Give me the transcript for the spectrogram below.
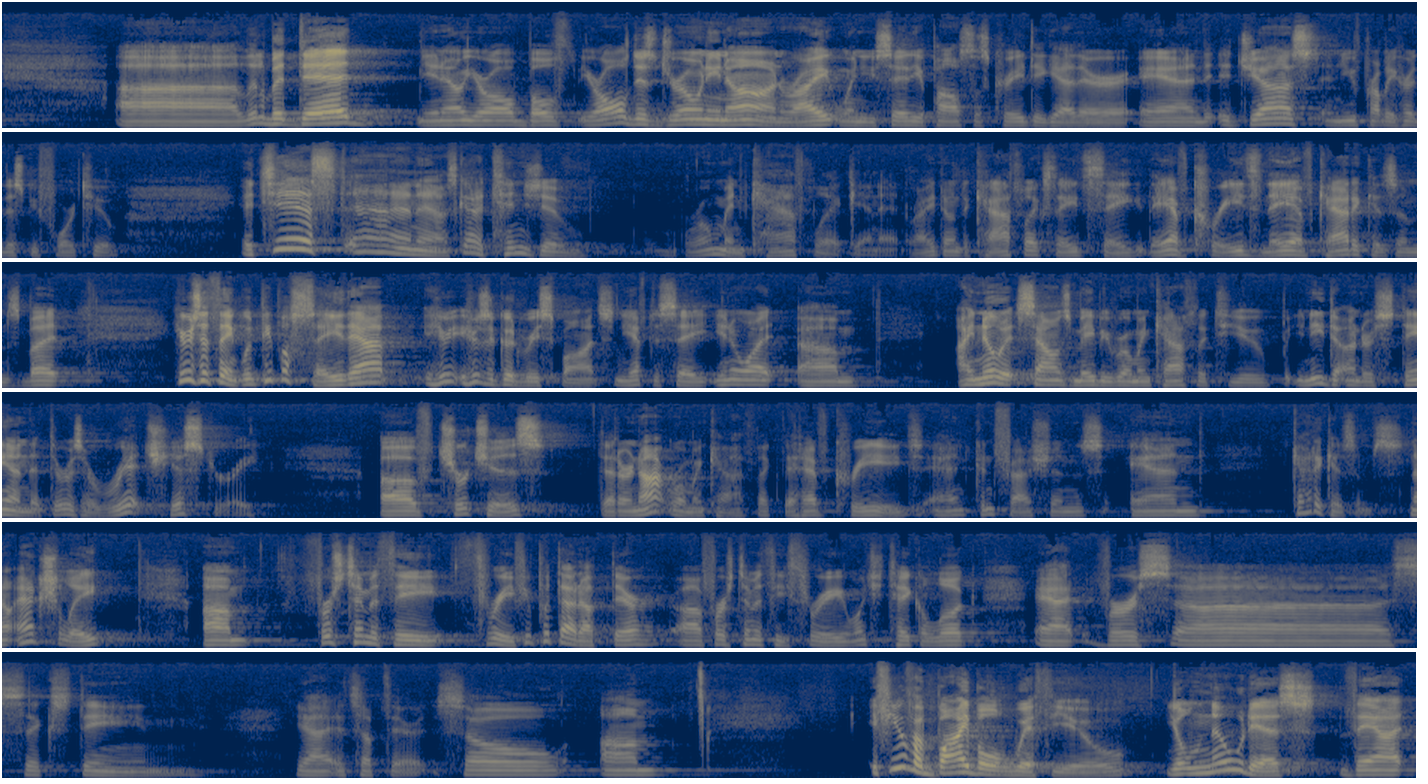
Uh, a little bit dead, you know, you're all both, you're all just droning on, right, when you say the Apostles' Creed together. And it just, and you've probably heard this before too, it just, I don't know, it's got a tinge of Roman Catholic in it, right? Don't the Catholics, they'd say, they have creeds and they have catechisms. But here's the thing when people say that, here, here's a good response. And you have to say, you know what? Um, I know it sounds maybe Roman Catholic to you, but you need to understand that there is a rich history of churches that are not Roman Catholic that have creeds and confessions and catechisms. Now, actually, um, 1 Timothy 3, if you put that up there, uh, 1 Timothy 3, why don't you take a look at verse uh, 16. Yeah, it's up there. So, um, if you have a Bible with you, you'll notice that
